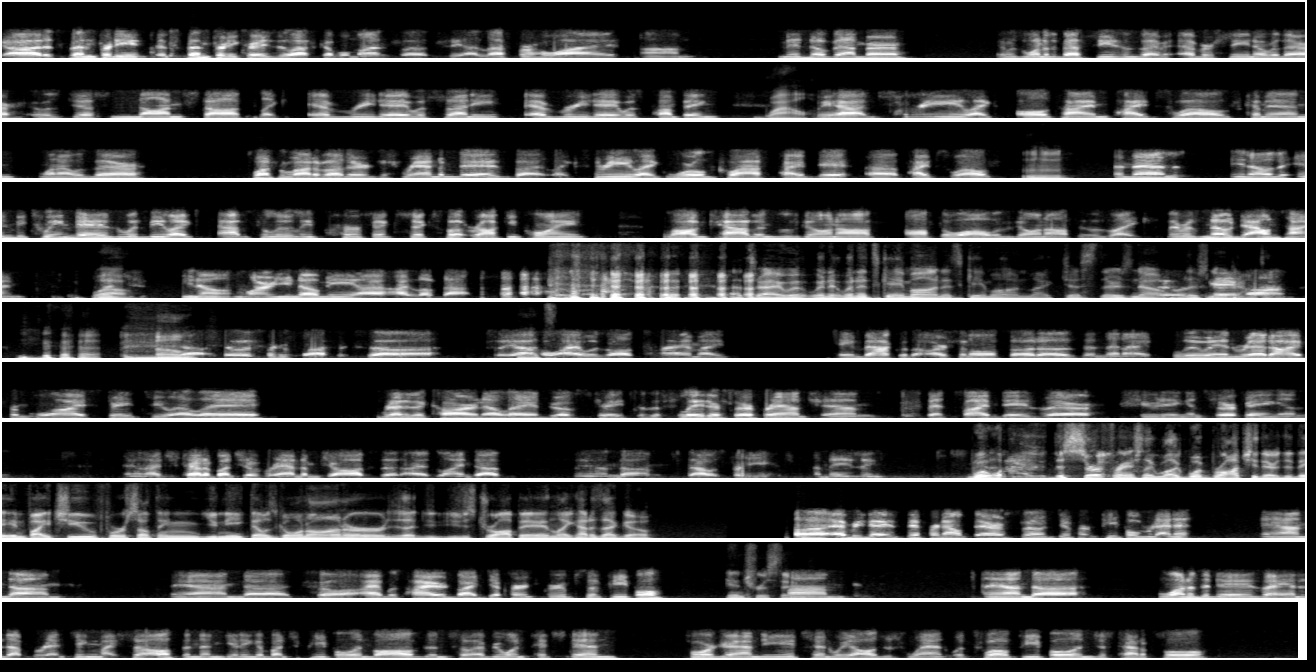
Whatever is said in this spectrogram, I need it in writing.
God, it's been pretty. It's been pretty crazy the last couple months. Uh, let's see. I left for Hawaii um, mid-November. It was one of the best seasons I've ever seen over there. It was just nonstop. Like every day was sunny. Every day was pumping. Wow. We had three like all-time pipe swells come in when I was there, plus a lot of other just random days. But like three like world-class pipe day, uh, pipe swells. hmm And then, you know, the in between days would be like absolutely perfect six foot rocky point. Log cabins was going off, off the wall was going off. It was like there was no downtime. Wow. Which, you know, Mar, you know me, I, I love that. That's right. When when, it, when it's game on, it's game on. Like just there's no there's no game on. downtime. Um, yeah, it was pretty classic. So, uh, so yeah, That's- Hawaii was all time. I came back with an arsenal of photos, and then I flew in red eye from Hawaii straight to LA. Rented a car in LA and drove straight to the Slater Surf Ranch and spent five days there shooting and surfing and and I just had a bunch of random jobs that I had lined up, and um, that was pretty amazing. What, what the surf ranch? Like, like, what brought you there? Did they invite you for something unique that was going on, or is that you you just drop in? Like, how does that go? Uh, every day is different out there, so different people rent it, and um, and uh, so I was hired by different groups of people. Interesting. Um, and uh, one of the days I ended up renting myself and then getting a bunch of people involved, and so everyone pitched in four grand each, and we all just went with twelve people and just had a full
